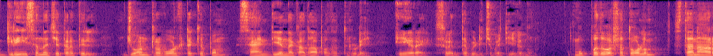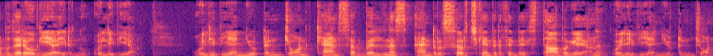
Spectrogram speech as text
ഗ്രീസ് എന്ന ചിത്രത്തിൽ ജോൺ ട്രവോൾട്ടയ്ക്കൊപ്പം സാൻഡി എന്ന കഥാപാത്രത്തിലൂടെ ഏറെ ശ്രദ്ധ പിടിച്ചു പറ്റിയിരുന്നു മുപ്പത് വർഷത്തോളം സ്തനാർബുദ രോഗിയായിരുന്നു Olivia. Olivia Newton John cancer wellness and research കേന്ദ്രത്തിന്റെ സ്ഥാപകയാണ് ഒലിവിയ ന്യൂട്ടൺ ജോൺ.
